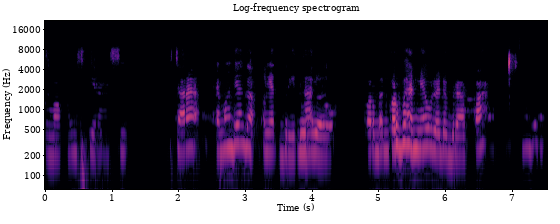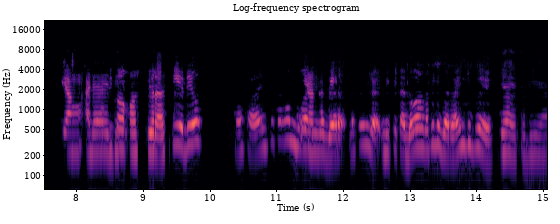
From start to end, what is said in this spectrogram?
cuma konspirasi. Secara emang dia nggak lihat berita korban-korbannya udah ada berapa. Yang ada tapi di kalau konspirasi ya Del masalahnya kita kan bukan Iya, di negara maksudnya nggak di kita doang tapi negara lain juga ya? Ya itu dia.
